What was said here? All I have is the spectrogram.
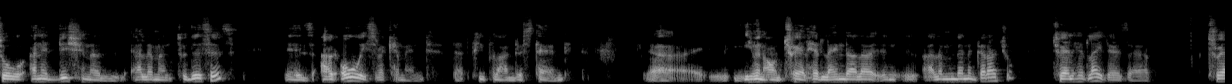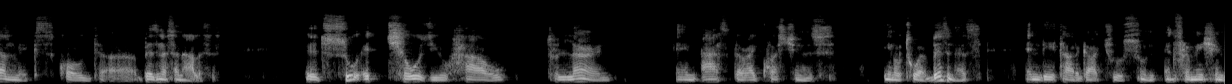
so an additional element to this is is I always recommend that people understand uh, even on trailhead ላይ እንዳለ አለም እንደነገራችሁ trailhead ላይ there's a trail mix called uh, business analysis it's so it shows you how to learn and ask the right questions you know to a business እንዴት አድርጋችሁ እሱን ኢንፎርሜሽን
